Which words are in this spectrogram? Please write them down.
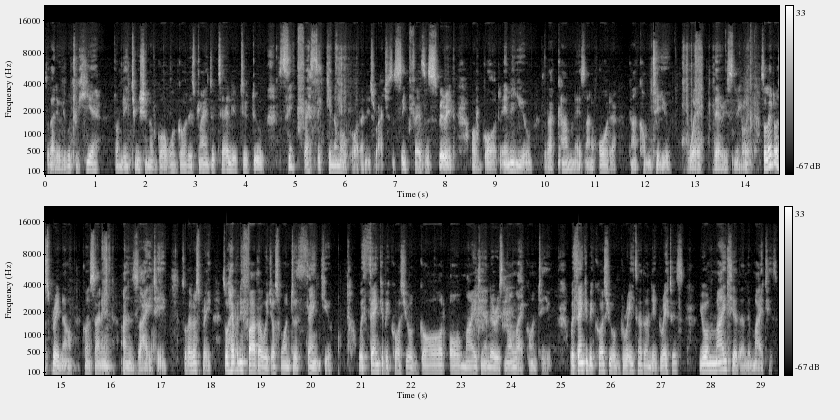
so that you'll be able to hear from the intuition of God, what God is trying to tell you to do. Seek first the kingdom of God and His righteousness. Seek first the Spirit of God in you, so that calmness and order can come to you where there is neglect. So let us pray now concerning anxiety. So let us pray. So, Heavenly Father, we just want to thank you. We thank you because you're God Almighty and there is none like unto you. We thank you because you are greater than the greatest. You are mightier than the mightiest.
